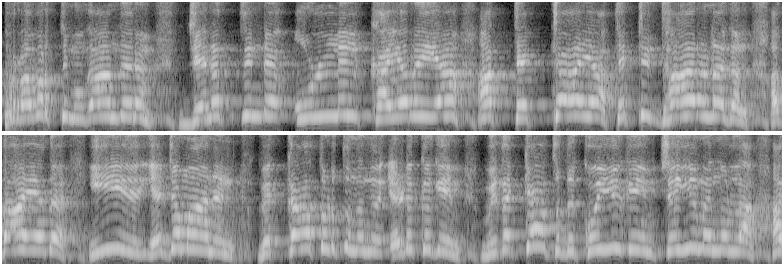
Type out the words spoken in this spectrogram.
പ്രവൃത്തി മുഖാന്തരം ജനത്തിന്റെ ഉള്ളിൽ കയറിയ ആ തെറ്റായ തെറ്റിദ്ധാരണകൾ അതായത് ഈ യജമാനൻ വെക്കാത്തടത്ത് നിന്ന് എടുക്കുകയും വിതയ്ക്കാത്തത് കൊയ്യുകയും ചെയ്യുമെന്നുള്ള ആ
